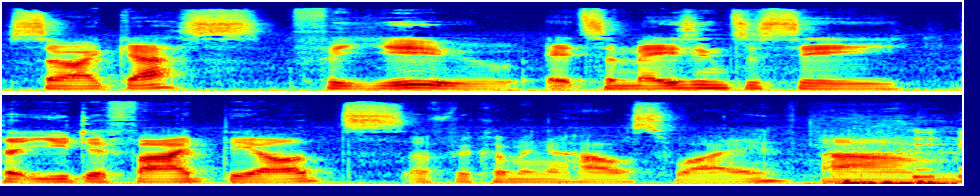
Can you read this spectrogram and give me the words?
So I guess for you, it's amazing to see that you defied the odds of becoming a housewife. Um,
